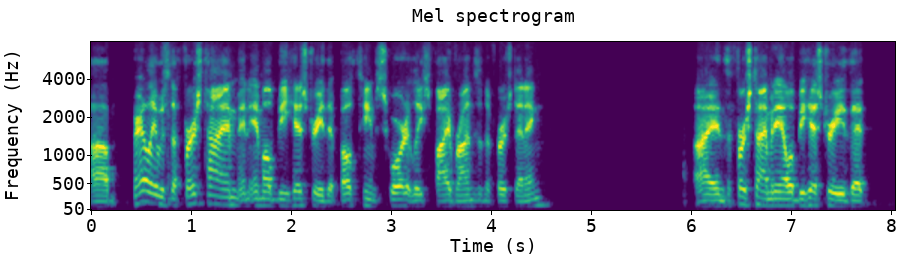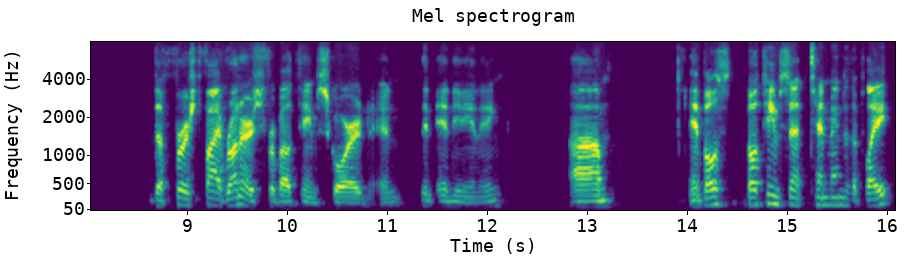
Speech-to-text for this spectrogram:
Um, apparently, it was the first time in MLB history that both teams scored at least five runs in the first inning. Uh, and the first time in MLB history that the first five runners for both teams scored in in, in the inning. Um, and both both teams sent 10 men to the plate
